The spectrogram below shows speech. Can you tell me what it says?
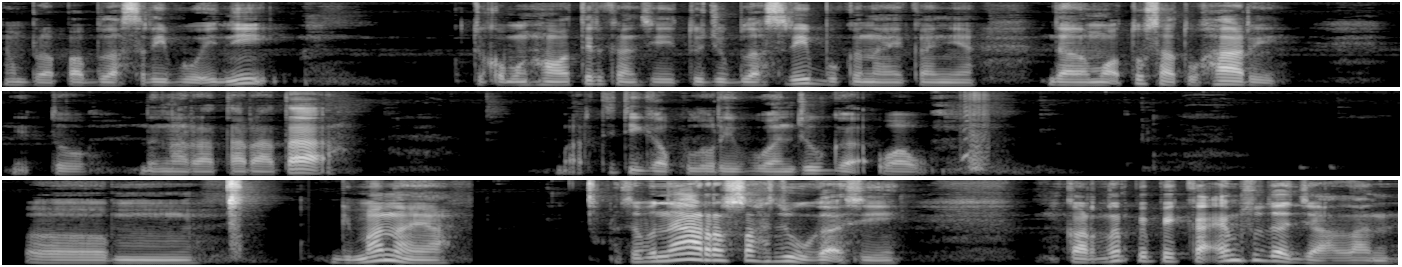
yang berapa belas ribu ini cukup mengkhawatirkan sih 17 ribu kenaikannya dalam waktu satu hari. Itu dengan rata-rata berarti 30 ribuan juga wow. Um, gimana ya? Sebenarnya resah juga sih karena ppkm sudah jalan.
